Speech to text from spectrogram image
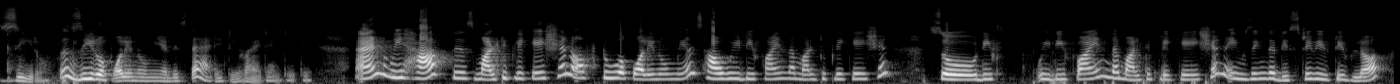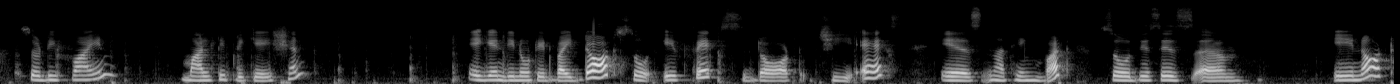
0. The 0 polynomial is the additive identity. And we have this multiplication of two polynomials. How we define the multiplication? So, def we define the multiplication using the distributive law. So, define multiplication again denoted by dot. So, fx dot gx is nothing but so this is um, a naught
